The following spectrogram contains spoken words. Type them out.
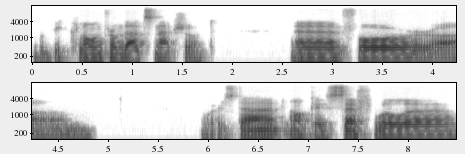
would be cloned from that snapshot. And for, um, where's that? Okay, Ceph will uh,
